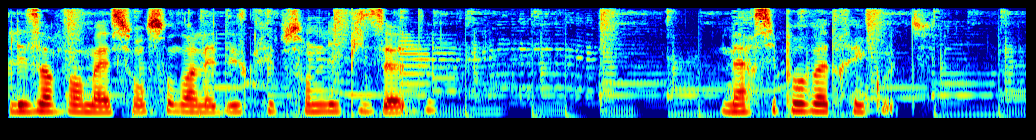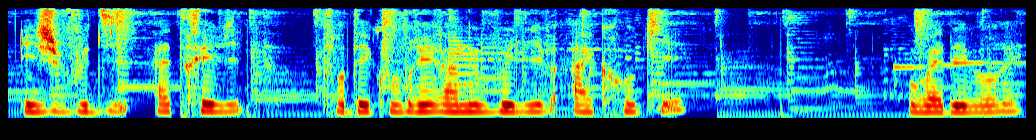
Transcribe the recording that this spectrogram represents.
Les informations sont dans la description de l'épisode. Merci pour votre écoute et je vous dis à très vite pour découvrir un nouveau livre à croquer ou à dévorer.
